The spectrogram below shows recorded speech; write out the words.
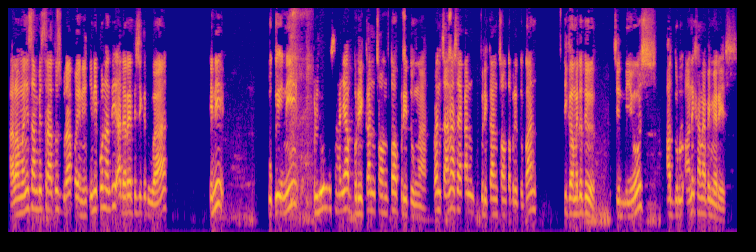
Halamannya sampai 100 berapa ini? Ini pun nanti ada revisi kedua. Ini buku ini belum saya berikan contoh perhitungan. Rencana saya akan berikan contoh perhitungan tiga metode. Genius, Abdul Anik, sama Epimeris.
